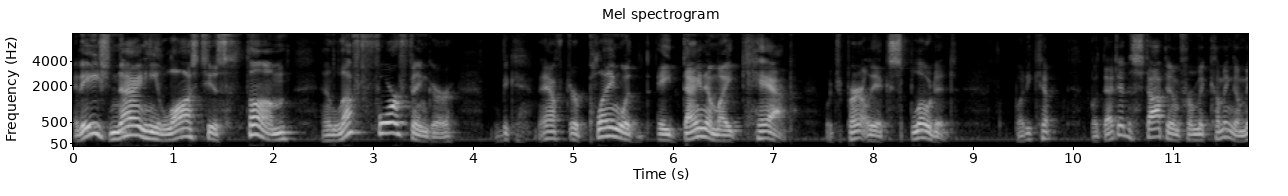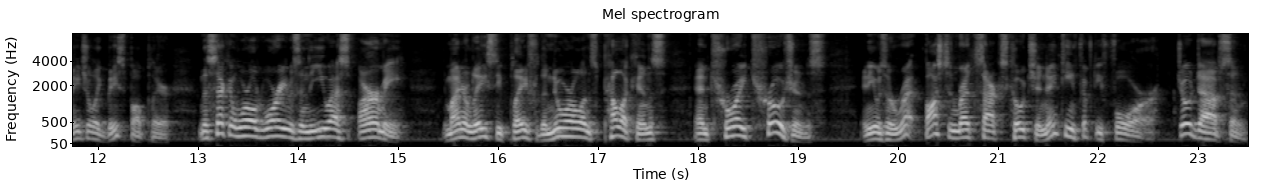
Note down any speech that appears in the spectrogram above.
At age nine, he lost his thumb and left forefinger after playing with a dynamite cap, which apparently exploded. But he kept, but that didn't stop him from becoming a Major League Baseball player. In the Second World War, he was in the U.S. Army. In minor leagues, he played for the New Orleans Pelicans and Troy Trojans and he was a Boston Red Sox coach in 1954. Joe Dobson.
